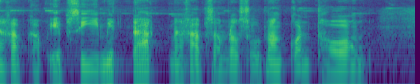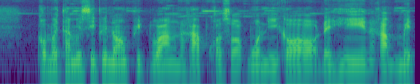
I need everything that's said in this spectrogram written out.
นะครับกับ FC มิตรรักนะครับสำหรับสูตรมังกรทอง ก็ไม่ทำให้ซีพี่น้องผิดหวังนะครับ ข้อสอบงวดนี้ก็ได้เฮนะครับ เม็ด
